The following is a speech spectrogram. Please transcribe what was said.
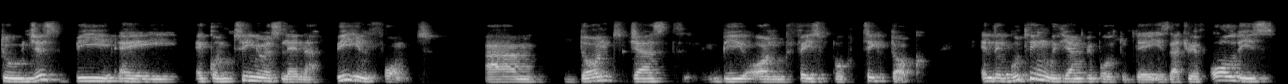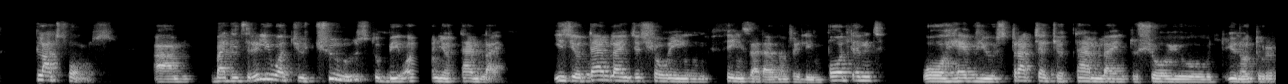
to just be a a continuous learner, be informed. Um, don't just be on Facebook, TikTok. And the good thing with young people today is that you have all these platforms. Um, but it's really what you choose to be on your timeline. Is your timeline just showing things that are not really important? Or have you structured your timeline to show you, you know, to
